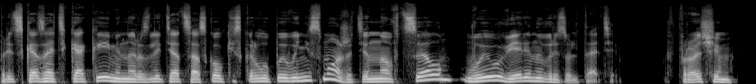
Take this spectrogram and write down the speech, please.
Предсказать, как именно разлетятся осколки скорлупы, вы не сможете, но в целом вы уверены в результате. Впрочем,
